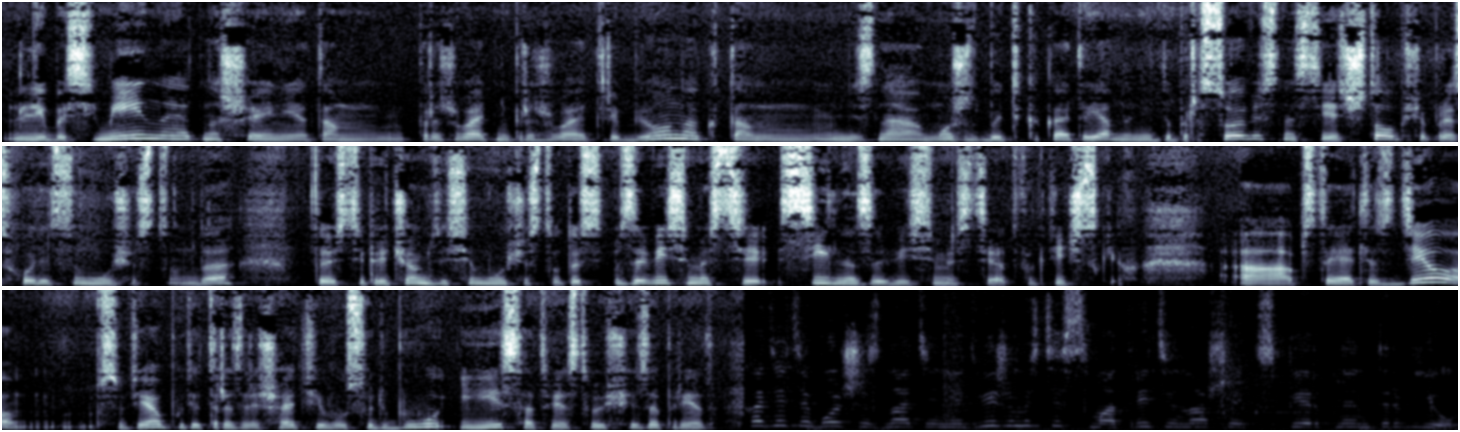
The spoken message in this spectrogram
либо семейные отношения, там, проживает, не проживает ребенок, там, не знаю, может быть какая-то явно недобросовестность есть. Что вообще происходит с имуществом, да? То есть, и при чем здесь имущество? То есть, в зависимости, сильно зависимости от фактических а, обстоятельств дела, судья будет разрешать его судьбу и соответствующий запрет. Хотите больше знать о недвижимости, смотрите наше экспертное интервью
